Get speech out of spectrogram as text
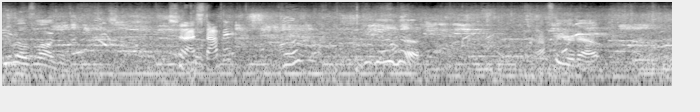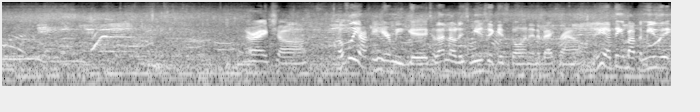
You little vlogging. Should I stop it? There you go. I'll figure it out. All right, y'all. Hopefully y'all can hear me good because I know this music is going in the background. You gotta think about the music.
